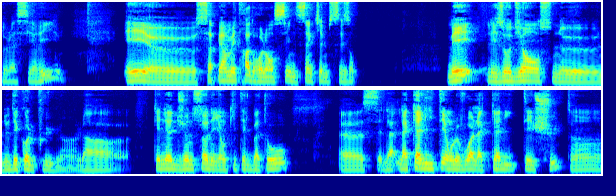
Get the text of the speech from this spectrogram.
de la série et ça permettra de relancer une cinquième saison. Mais les audiences ne, ne décollent plus. hein. Kenneth Johnson ayant quitté le bateau, la, qualité, on le voit, la qualité chute. hein,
